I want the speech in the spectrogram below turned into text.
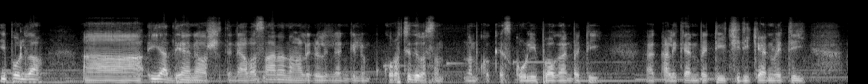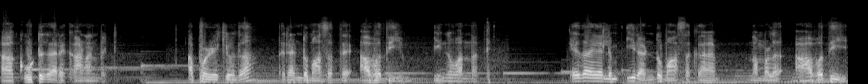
ഇപ്പോൾ ഇതാ ഈ അധ്യയന വർഷത്തിന്റെ അവസാന നാളുകളിലെങ്കിലും കുറച്ച് ദിവസം നമുക്കൊക്കെ സ്കൂളിൽ പോകാൻ പറ്റി കളിക്കാൻ പറ്റി ചിരിക്കാൻ പറ്റി കൂട്ടുകാരെ കാണാൻ പറ്റി. അപ്പോഴേക്കും ഇതാ രണ്ട് മാസത്തെ അവധിയും ഇങ്ങ് വന്നെത്തി. ഏതായാലും ഈ രണ്ട് മാസക്കാലം നമ്മൾ അവധി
